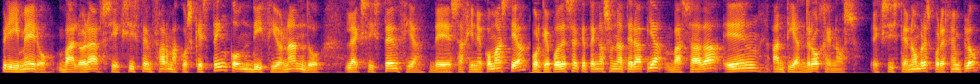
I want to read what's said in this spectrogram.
primero, valorar si existen fármacos que estén condicionando la existencia de esa ginecomastia, porque puede ser que tengas una terapia basada en antiandrógenos. Existen hombres, por ejemplo,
